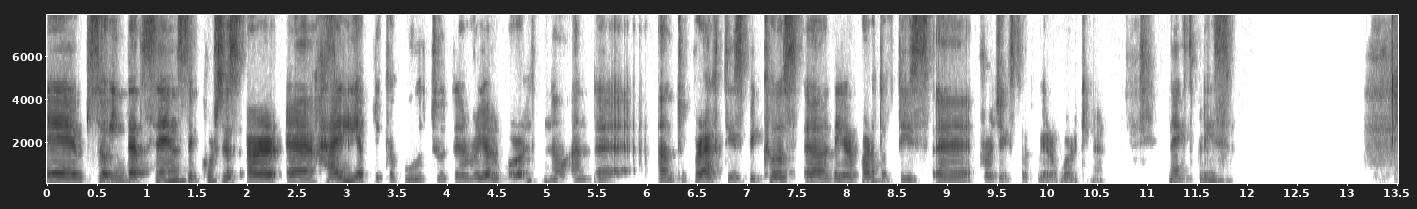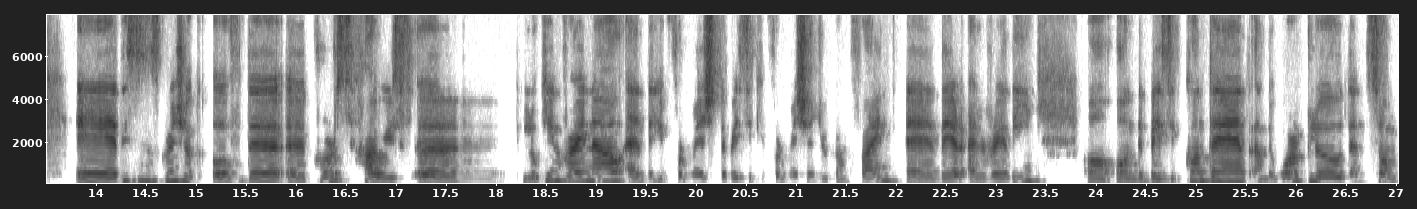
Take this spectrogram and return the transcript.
Um, so in that sense, the courses are uh, highly applicable to the real world no, and, uh, and to practice because uh, they are part of these projects that we are working on. Next, please. this is a screenshot of the course, how is looking right now and the information, the basic information you can find uh, there already uh, on the basic content and the workload and some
